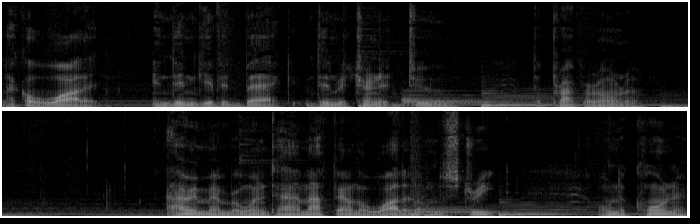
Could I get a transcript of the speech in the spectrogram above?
like a wallet and then give it back, then return it to the proper owner? I remember one time I found a wallet on the street, on the corner,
